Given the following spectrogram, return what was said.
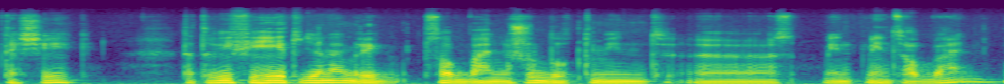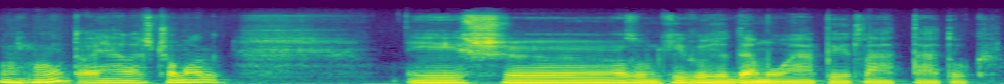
tessék. Tehát a Wi-Fi 7 ugye nemrég szabványosodott, mint, mint, mint szabvány, uh-huh. mint ajánláscsomag, és azon kívül, hogy a demo AP-t láttátok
